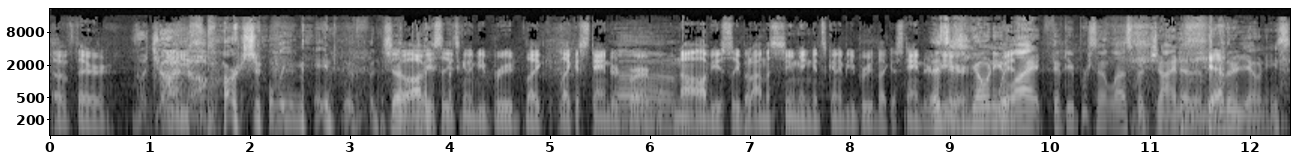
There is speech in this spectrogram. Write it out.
of their. Vagina. Partially made with vagina. So obviously it's going to be brewed like like a standard, Uh. or not obviously, but I'm assuming it's going to be brewed like a standard beer. This beer. is Yoni with- Light, fifty percent less vagina than the Yeah. other Yonis.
